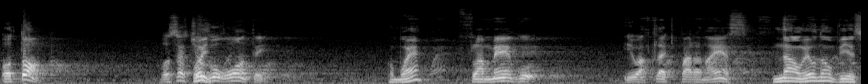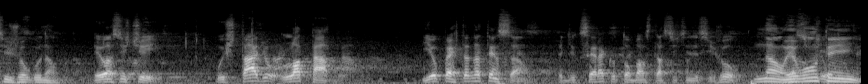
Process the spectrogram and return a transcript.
Ô Tom, você assistiu o jogo ontem? Como é? Flamengo e o Atlético Paranaense? Não, eu não vi esse jogo não. Eu assisti. O estádio lotado. E eu prestando atenção. Eu digo, será que o Tom está assistindo esse jogo? Não, eu, eu ontem,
